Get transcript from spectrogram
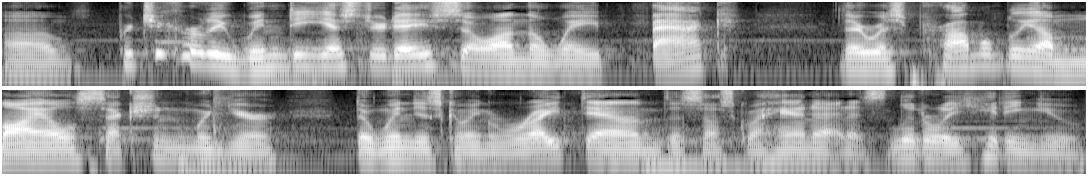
Uh, particularly windy yesterday, so on the way back, there was probably a mile section when you're the wind is coming right down the Susquehanna and it's literally hitting you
